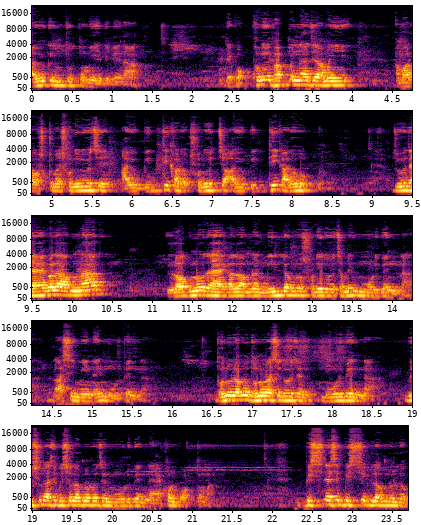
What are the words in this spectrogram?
আয়ু কিন্তু কমিয়ে দেবে না। এটা কখনোই ভাববেন না যে আমি আমার অষ্টমে শনি রয়েছে, আয়ু বৃদ্ধি কারক শনি হচ্ছে আয়ু বৃদ্ধি কারক যদি দেখা গেল আপনার লগ্ন, দেখা গেল আপনার মিল লগ্ন শনি রয়েছে, আপনি মরবেন না। রাশি মেয়ে নাই মরবেন না। ধনু লগ্ন, ধনু রাশি রয়েছেন, মরবেন না। বিশ্ব রাশি বিশ্ব লগ্ন রয়েছেন, মরবেন না, এখন বর্তমান। বৃশ্চিক রাশি লগ্ন লোক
